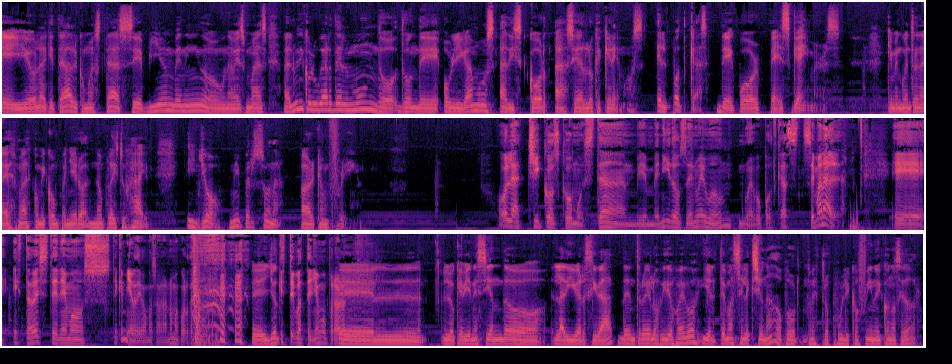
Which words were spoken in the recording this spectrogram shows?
Hey, hola, ¿qué tal? ¿Cómo estás? Sé bienvenido una vez más al único lugar del mundo donde obligamos a Discord a hacer lo que queremos, el podcast de World Best Gamers. Que me encuentro una vez más con mi compañero No Place to Hide y yo, mi persona, Arkham Free. Hola chicos, ¿cómo están? Bienvenidos de nuevo a un nuevo podcast semanal. Eh, esta vez tenemos... ¿De qué mierda íbamos a hablar? No me acuerdo. Eh, yo, ¿Qué temas teníamos para hablar? el- lo que viene siendo la diversidad dentro de los videojuegos y el tema seleccionado por nuestro público fino y conocedor.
